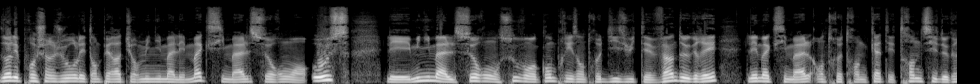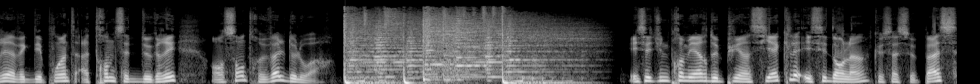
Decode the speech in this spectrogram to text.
Dans les prochains jours, les températures minimales et maximales seront en hausse. Les minimales seront souvent comprises entre 18 et 20 degrés les maximales entre 34 et 36 degrés avec des pointes à 37 degrés en centre Val-de-Loire. Et c'est une première depuis un siècle, et c'est dans l'Ain que ça se passe,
